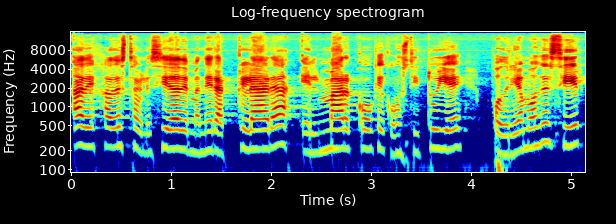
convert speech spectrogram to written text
ha dejado establecida de manera clara el marco que constituye, podríamos decir,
